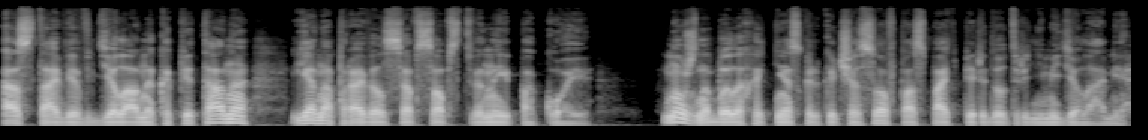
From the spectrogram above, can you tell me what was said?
Оставив дела на капитана, я направился в собственные покои. Нужно было хоть несколько часов поспать перед утренними делами.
